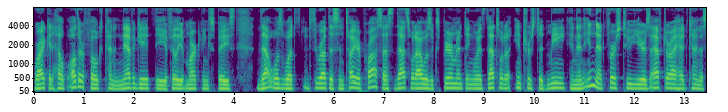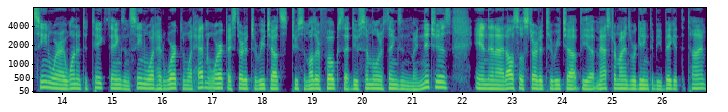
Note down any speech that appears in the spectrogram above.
where I could help other folks kind of navigate the affiliate marketing space. That was what throughout this entire process, that's what I was experimenting with. That's what uh, interested me. And then in that first two years, after I had kind of seen where I wanted to take things and seen what had worked and what hadn't worked, I started to reach out to some other folks that do similar things in my niches. And then I'd also started to reach out via masterminds were getting to be big at the time.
